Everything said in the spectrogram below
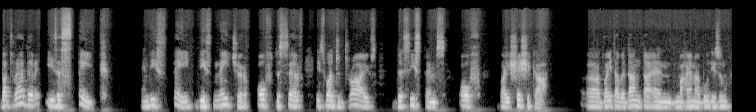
but rather is a state. And this state, this nature of the self, is what drives the systems of Vaisheshika, uh, Advaita Vedanta, and Mahayana Buddhism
